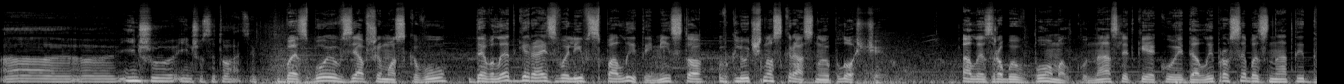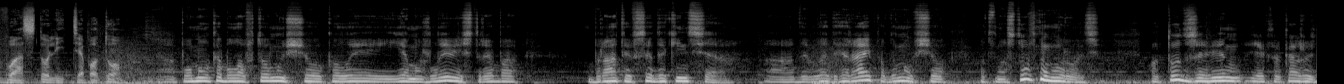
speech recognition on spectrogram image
е, е, іншу, іншу ситуацію. Без бою взявши Москву, Девлет Герай звелів спалити місто, включно з Красною площею. Але зробив помилку, наслідки якої дали про себе знати два століття потому. Помилка була в тому, що коли є можливість, треба брати все до кінця. А Девлет Герай подумав, що от в наступному році, отут же він, як то кажуть,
